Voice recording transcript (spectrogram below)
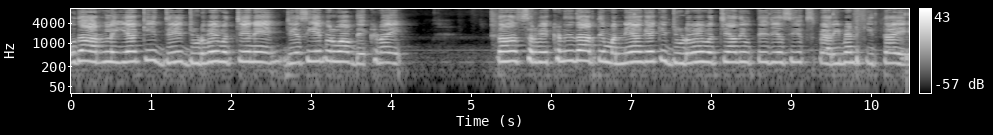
ਉਦਾਹਰਨ ਲਈਏ ਕਿ ਜੇ ਜੁੜਵੇਂ ਬੱਚੇ ਨੇ, ਜੇ ਅਸੀਂ ਇਹ ਪ੍ਰਭਾਵ ਦੇਖਣਾ ਹੈ ਤਾਂ ਸਰਵੇਖਣ ਦੇ ਆਧਾਰ ਤੇ ਮੰਨਿਆ ਗਿਆ ਕਿ ਜੁੜਵੇਂ ਬੱਚਿਆਂ ਦੇ ਉੱਤੇ ਜੇ ਅਸੀਂ ਐਕਸਪੈਰੀਮੈਂਟ ਕੀਤਾ ਹੈ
